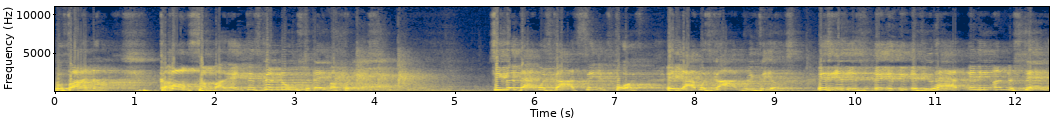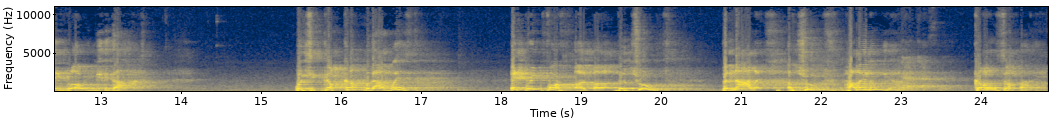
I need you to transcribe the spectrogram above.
who find knowledge. Come on, somebody. Ain't this good news today, my friends? See, that, that was God sent forth, and that was God revealed. Is, is, is, if you have any understanding, glory be to God, which don't come without wisdom, it brings forth uh, uh, the truth, the knowledge of truth. Hallelujah. Come on, somebody.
